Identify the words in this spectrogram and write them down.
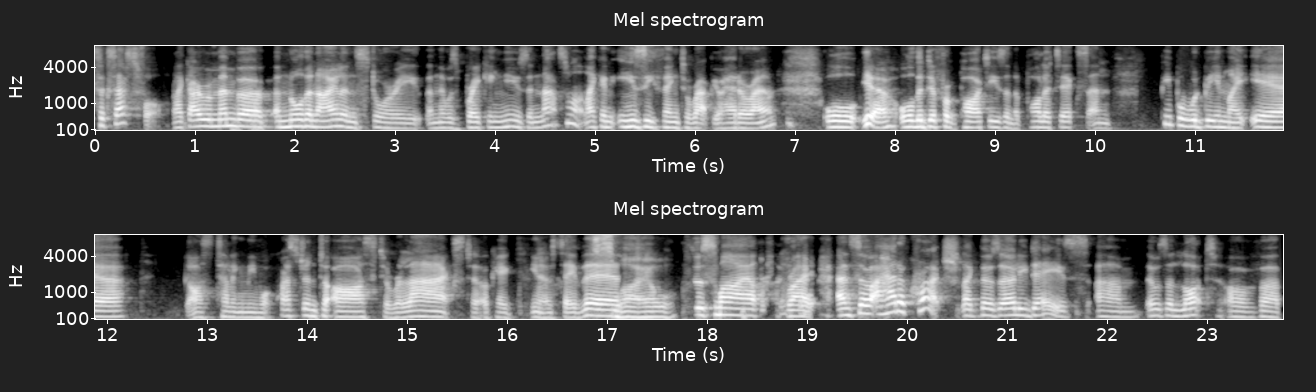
successful. Like I remember a Northern Ireland story and there was breaking news and that's not like an easy thing to wrap your head around. All, you know, all the different parties and the politics and people would be in my ear ask, telling me what question to ask, to relax, to okay, you know, say this, smile, to smile, right? And so I had a crutch. Like those early days, um, there was a lot of uh,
